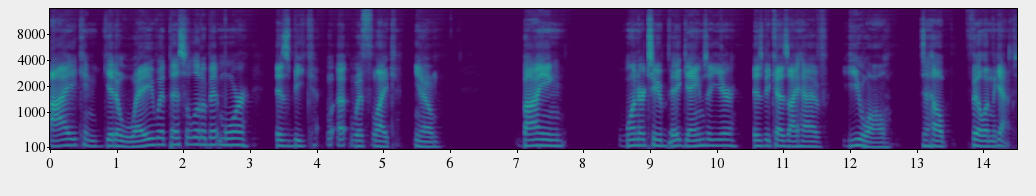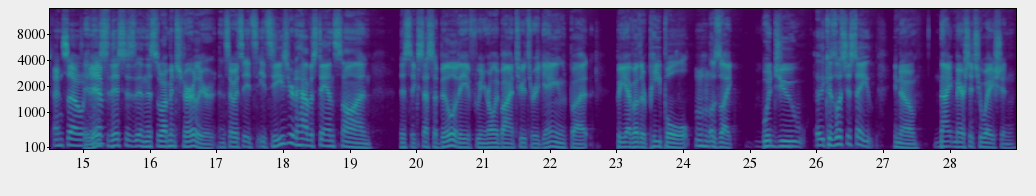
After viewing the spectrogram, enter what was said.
I can get away with this a little bit more is because uh, with like, you know, buying one or two big games a year is because I have you all to help fill in the gaps. And so See, if this this is and this is what I mentioned earlier. And so it's it's it's easier to have a stance on this accessibility if when you're only buying two three games, but but you have other people. Mhm. Was like, would you? Because let's just say you know nightmare situation.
